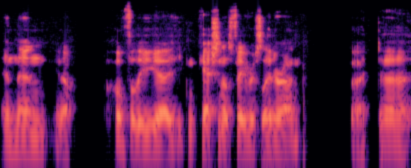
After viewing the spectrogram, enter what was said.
And then, you know, hopefully uh, you can cash in those favors later on. But, uh,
